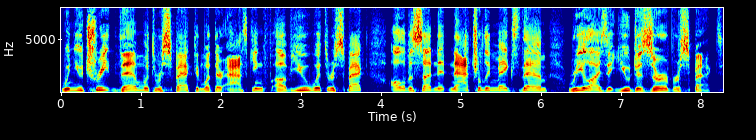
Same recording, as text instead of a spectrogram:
When you treat them with respect and what they're asking of you with respect, all of a sudden it naturally makes them realize that you deserve respect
